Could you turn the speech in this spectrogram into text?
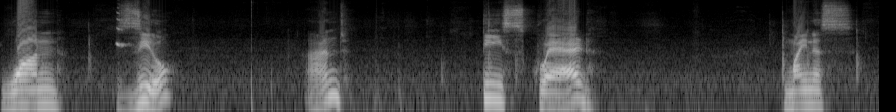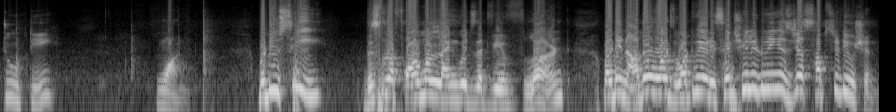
1 0 and T squared minus 2T 1. But you see this is a formal language that we have learned but in other words what we are essentially doing is just substitution.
